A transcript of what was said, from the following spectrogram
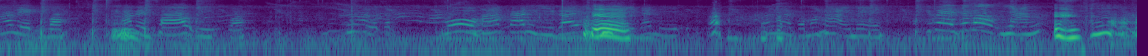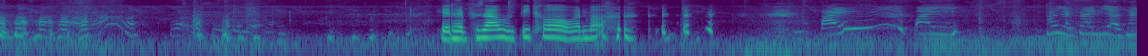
หาเล็ดว่ะหาเล็ดเช้าอีกว่ะเมื่อแล้วก็โทรหากันอีกได้เออได้อีกอะนั่นแหละก็มาหายแม่ที่แม่จะบอกหยังเฮ็ดให้ผู้สาวเพิ่นปิดคอกันบ่ไป ไปถ้าอยากใช้เวียาใช้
